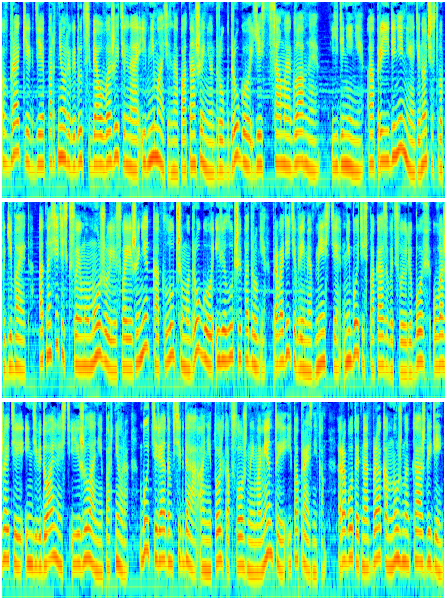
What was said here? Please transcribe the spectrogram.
В браке, где партнеры ведут себя уважительно и внимательно по отношению друг к другу, есть самое главное единение. А при единении одиночество погибает. Относитесь к своему мужу или своей жене как к лучшему другу или лучшей подруге. Проводите время вместе, не бойтесь показывать свою любовь, уважайте индивидуальность и желания партнера. Будьте рядом всегда, а не только в сложные моменты и по праздникам. Работать над браком нужно каждый день.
